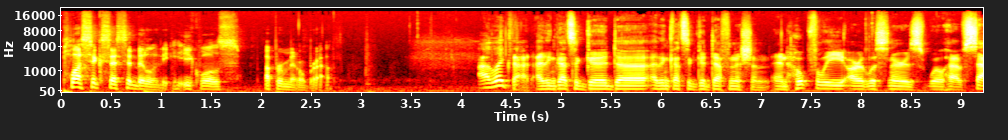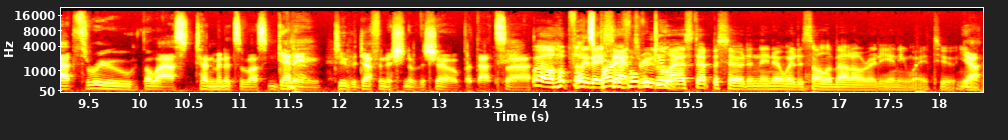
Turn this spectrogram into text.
plus accessibility equals upper middle brow. I like that. I think that's a good. Uh, I think that's a good definition, and hopefully, our listeners will have sat through the last ten minutes of us getting to the definition of the show. But that's uh, well, hopefully that's they sat through the last episode and they know what it's all about already, anyway. Too. Yeah, know.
